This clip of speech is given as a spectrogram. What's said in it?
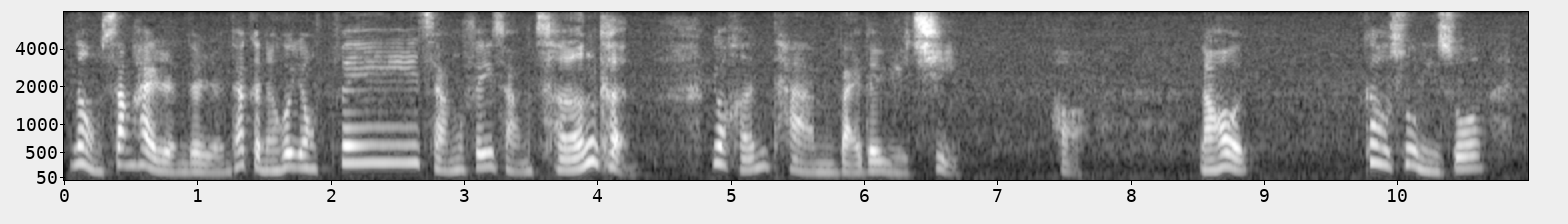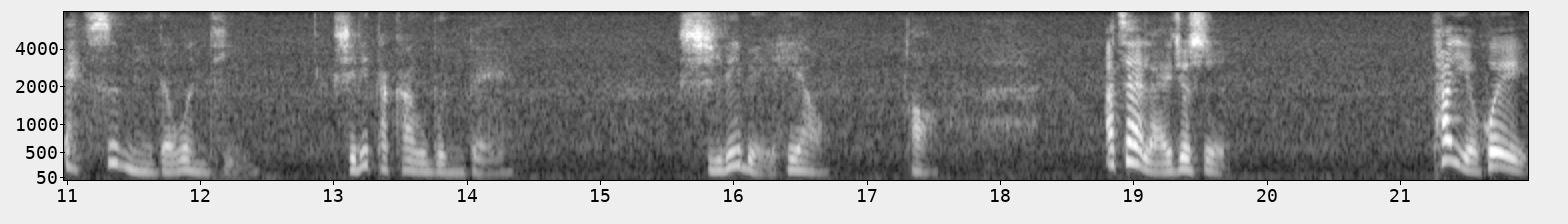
那种伤害人的人，他可能会用非常非常诚恳又很坦白的语气，好，然后告诉你说：“哎，是你的问题，是你他卡有问题，是你未晓，啊啊！”再来就是，他也会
